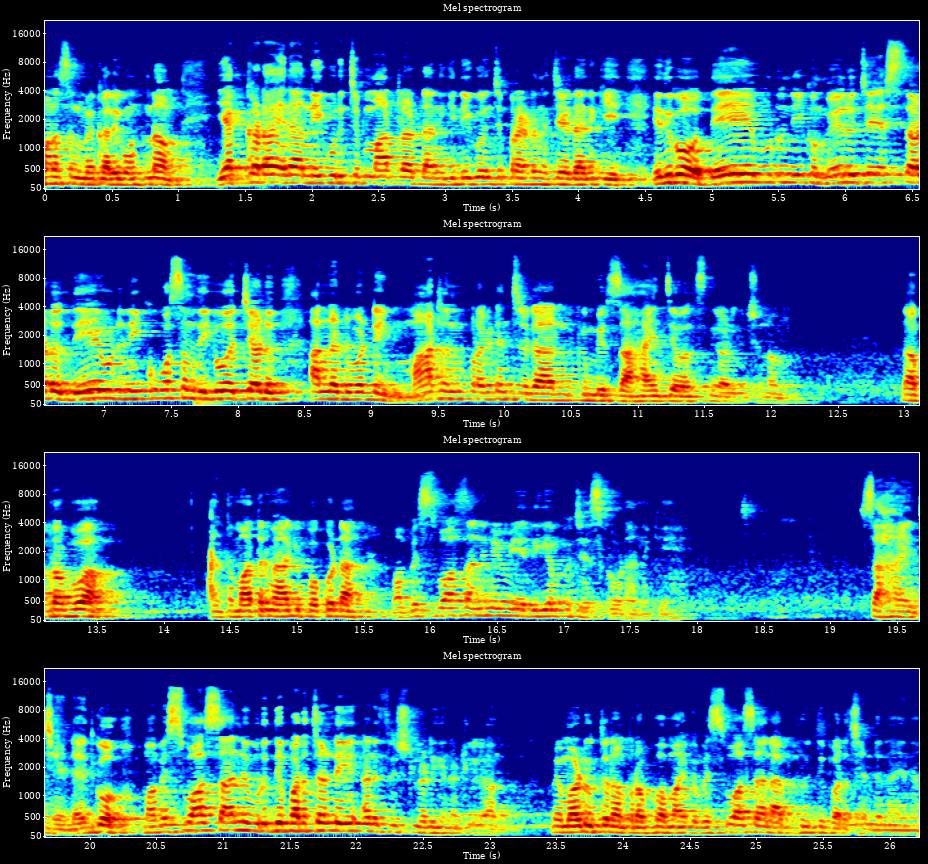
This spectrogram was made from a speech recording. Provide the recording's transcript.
మనసును మేము కలిగి ఉంటున్నాం. ఎక్కడైనా నీ గురించి మాట్లాడడానికి నీ గురించి ప్రకటన చేయడానికి ఇదిగో దేవుడు నీకు మేలు చేస్తాడు దేవుడు నీ కోసం దిగి వచ్చాడు అన్నటువంటి మాటను ప్రకటించడానికి మీరు సహాయం చేయవలసిందిగా అడుగుతున్నాం నా ప్రభువ అంత మాత్రమే ఆగిపోకుండా మా విశ్వాసాన్ని మేము ఎదిగింపు చేసుకోవడానికి సహాయం చేయండి. అదిగో మా విశ్వాసాన్ని వృద్ధిపరచండి అని శిష్యులు అడిగినట్లుగా మేము అడుగుతున్నాం ప్రభు మా యొక్క విశ్వాసాన్ని అభివృద్ధి పరచండి నాయన.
